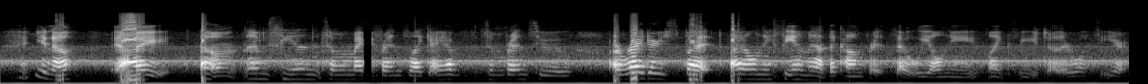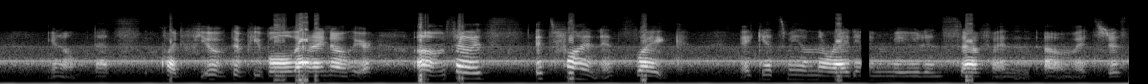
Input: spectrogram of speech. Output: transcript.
you know, I um I'm seeing some of my friends. Like I have some friends who are writers, but I only see them at the conference. So we only like see each other once a year. You know, that's quite a few of the people that I know here. Um, so it's it's fun. It's like it gets me in the writing mood and stuff, and um, it's just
